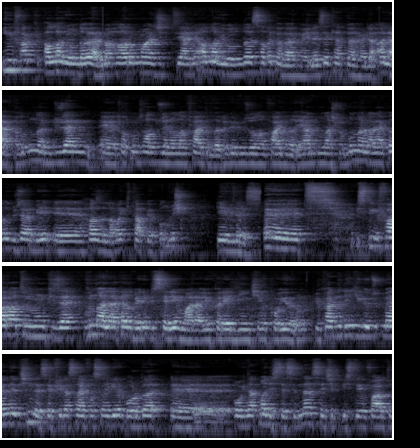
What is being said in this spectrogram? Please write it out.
İnfak Allah yolunda verme, Harun Macit yani Allah yolunda sadaka vermeyle, zekat vermeyle alakalı bunların düzen, e, toplumsal düzen olan faydaları, birbirimize olan faydaları, yardımlaşma bunlarla alakalı güzel bir e, hazırlama kitap yapılmış diyebiliriz. Evet, İstiğfarat-ı Munkize. Bununla alakalı benim bir serim var. Yukarıya linkini koyuyorum. Yukarıda linki gözükmeyenler için de Sefine sayfasına girip orada e, oynatma listesinden seçip İstiğfarat-ı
